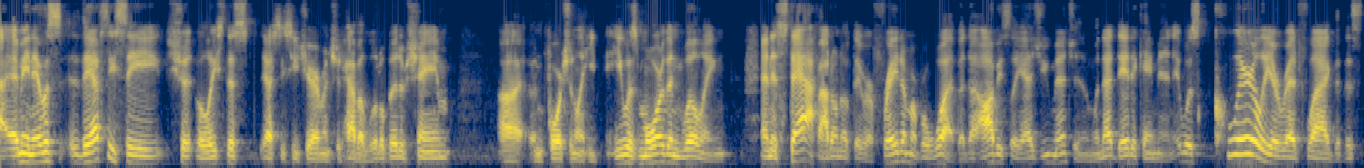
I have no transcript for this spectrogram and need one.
I mean, it was the FCC should, at least this FCC chairman should have a little bit of shame. Uh, unfortunately, he, he was more than willing and his staff, I don't know if they were afraid of him or what, but obviously, as you mentioned, when that data came in, it was clearly a red flag that this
